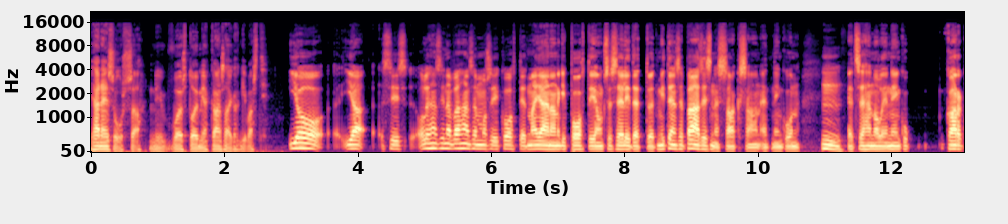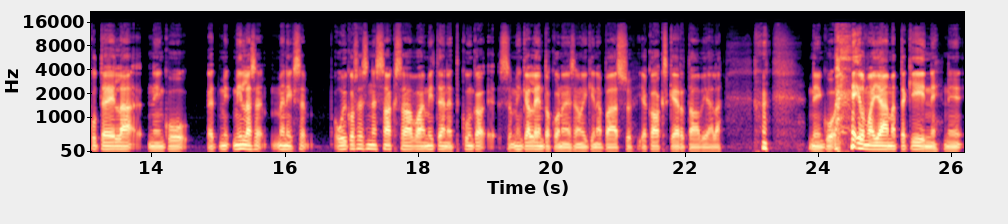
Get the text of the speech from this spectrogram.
ja hänen suussaan, niin voisi toimia kanssa aika kivasti. Joo, ja siis olihan siinä vähän semmoisia kohtia, että mä jäin ainakin pohtimaan, onko se selitetty, että miten se pääsi sinne Saksaan, että, niin kun, mm. että sehän oli niin kuin karkuteillä, niin kuin, että millä se, menikö se uiko se sinne Saksaan vai miten, että kuinka, se, minkä lentokoneen se on ikinä päässyt ja kaksi kertaa vielä niin kuin, ilman jäämättä kiinni, niin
